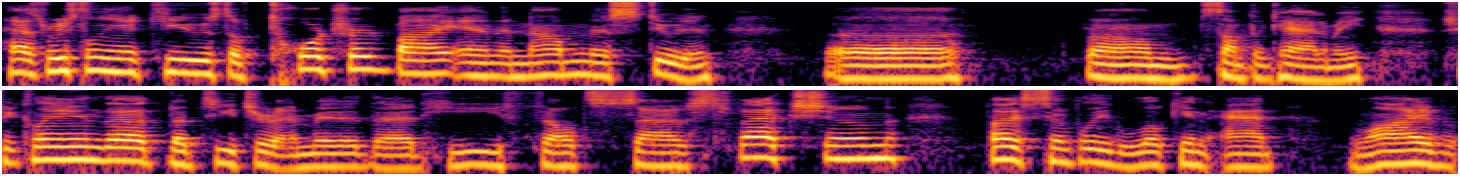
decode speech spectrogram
has recently accused of tortured by an anonymous student uh, from something academy. She claimed that the teacher admitted that he felt satisfaction by simply looking at live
